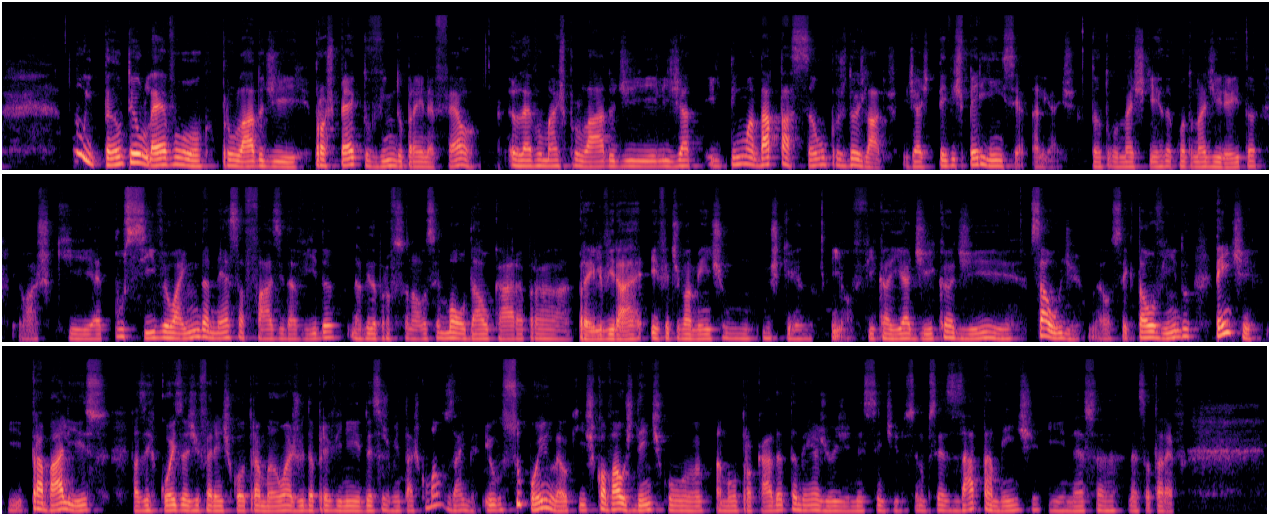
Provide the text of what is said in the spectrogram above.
No entanto, eu levo para o lado de prospecto vindo para a NFL eu levo mais pro lado de ele já ele tem uma adaptação para os dois lados. Já teve experiência, aliás, tanto na esquerda quanto na direita. Eu acho que é possível ainda nessa fase da vida, da vida profissional, você moldar o cara para ele virar efetivamente um, um, esquerdo. E ó, fica aí a dica de saúde. Né? Você que está ouvindo, tente e trabalhe isso. Fazer coisas diferentes com outra mão ajuda a prevenir doenças mentais como Alzheimer. Eu suponho, Léo, que escovar os dentes com a mão trocada também ajude nesse sentido. Você não precisa exatamente ir nessa, nessa tarefa.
